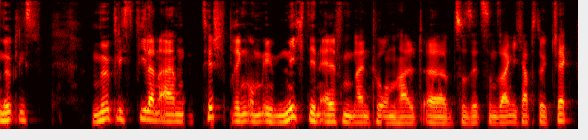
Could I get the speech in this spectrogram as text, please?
möglichst möglichst viel an einem Tisch bringen, um eben nicht den Elfenbeinturm halt äh, zu sitzen und sagen, ich habe es durchcheckt,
